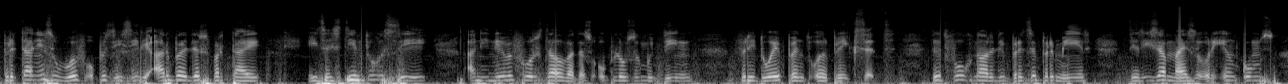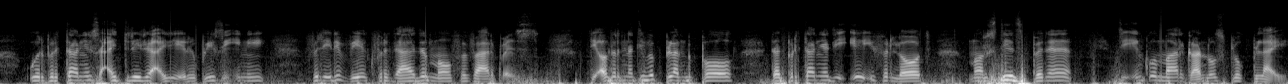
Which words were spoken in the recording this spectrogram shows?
Britanniese hoofoppositie, die Arbeiderspartij, het sy steen toegesee aan die nieuwe voorstel wat as oplossing moet dien vir die dooipunt oor Brexit. Dit volg na die Britse premier Theresa May's ooreenkomst oor Britanniese uitrede uit die Europese Unie verlede week vir derde maal verwerp is. Die alternatieve plan bepaal dat Britannia die EU verlaat, maar steeds binnen die enkelmark handelsblok bly.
